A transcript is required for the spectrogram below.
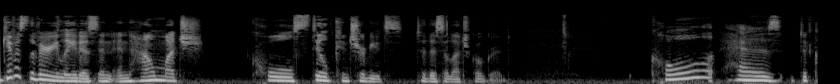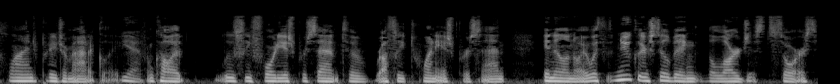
Give us the very latest and, and how much coal still contributes to this electrical grid. Coal has declined pretty dramatically. Yeah. From call it loosely 40ish percent to roughly 20ish percent in Illinois, with nuclear still being the largest source.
